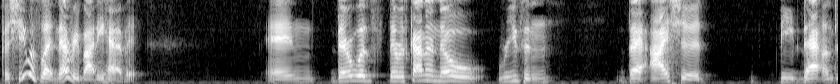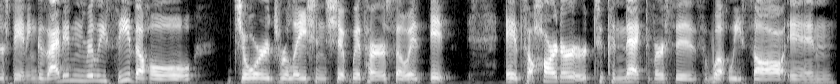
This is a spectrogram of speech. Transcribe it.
Because she was letting everybody have it. And there was there was kind of no reason that I should be that understanding because I didn't really see the whole George relationship with her. So it it it's harder to connect versus what we saw in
